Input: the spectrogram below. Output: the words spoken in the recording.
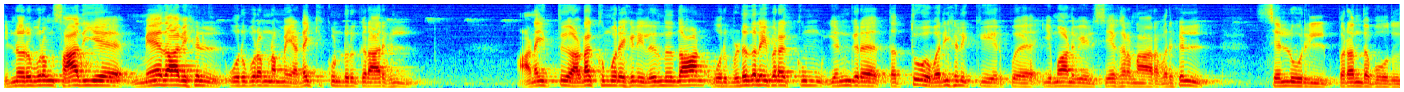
இன்னொரு புறம் சாதிய மேதாவிகள் ஒருபுறம் நம்மை அடக்கி கொண்டிருக்கிறார்கள். அனைத்து அடக்குமுறைகளில் இருந்துதான் ஒரு விடுதலை பிறக்கும் என்கிற தத்துவ வரிகளுக்கு ஏற்ப இமானுவேல் சேகரனார் அவர்கள் செல்லூரில் பிறந்தபோது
